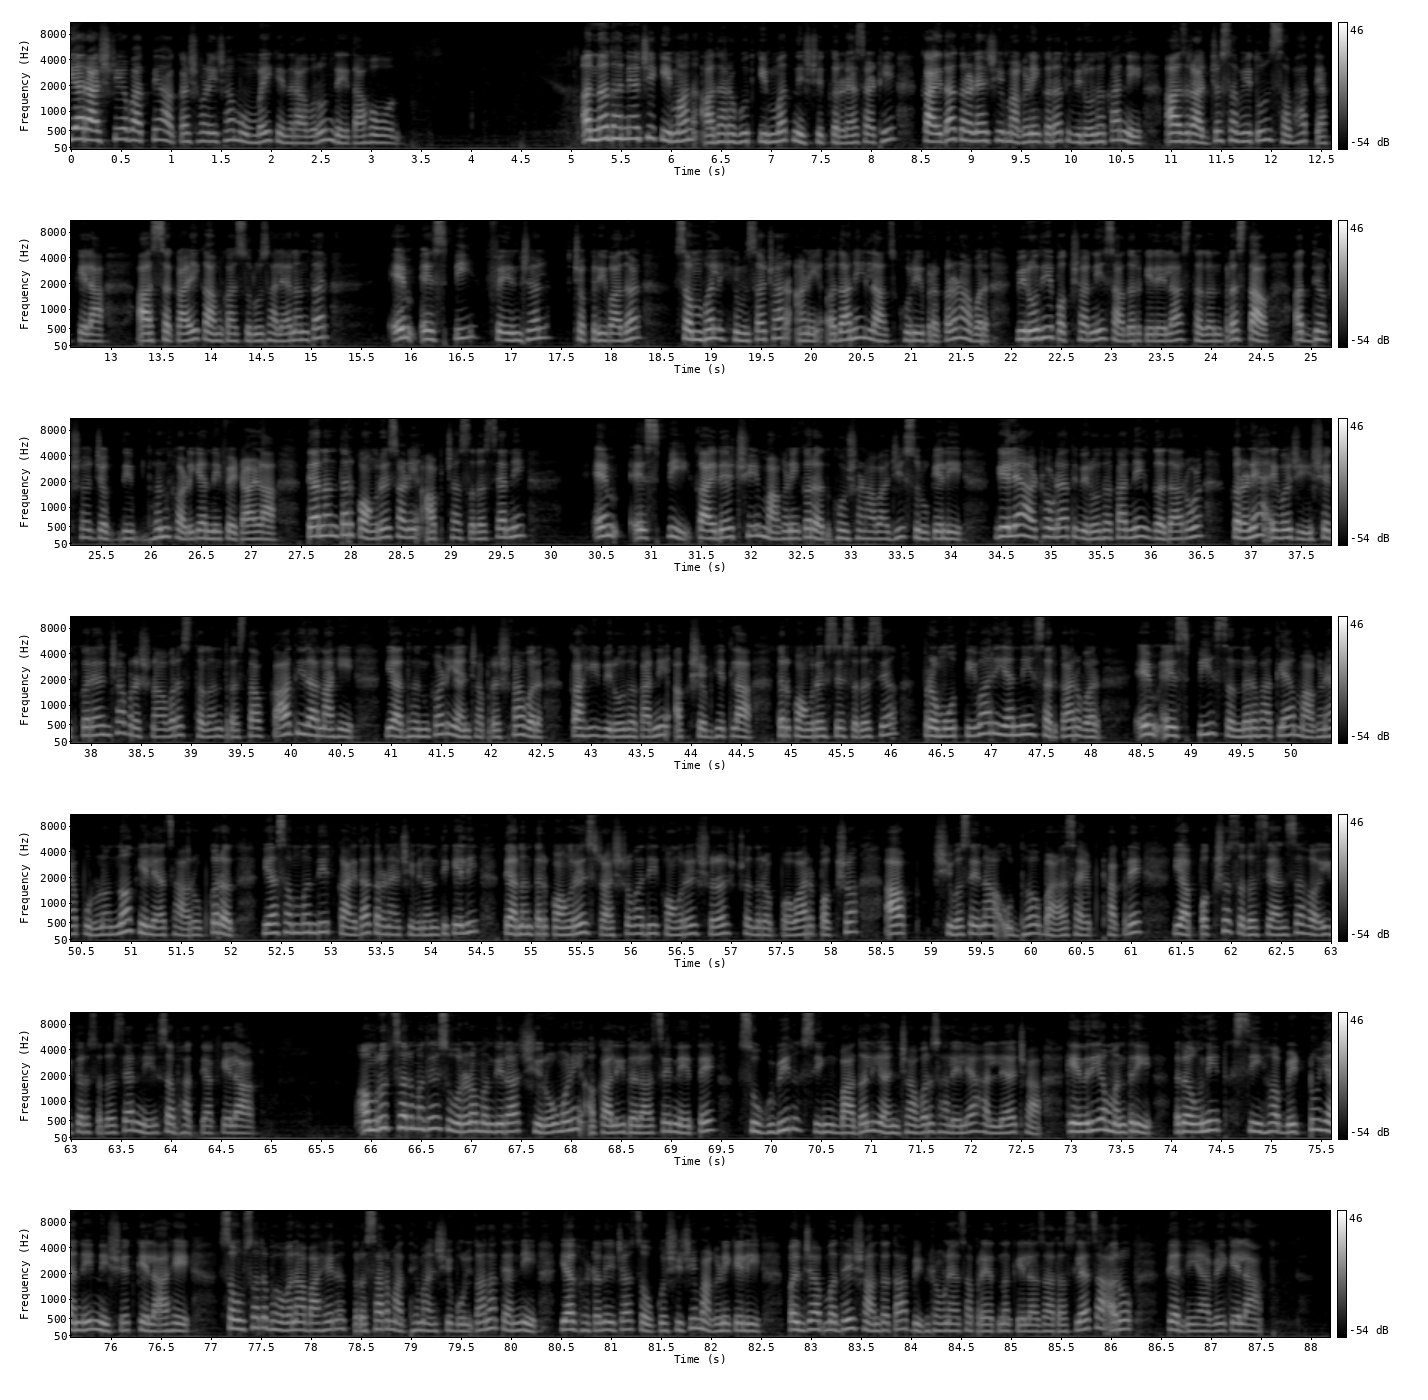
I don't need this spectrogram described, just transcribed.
या राष्ट्रीय बातम्या आकाशवाणीच्या मुंबई केंद्रावरून देत आहोत. अन्नधान्याची किमान आधारभूत किंमत निश्चित करण्यासाठी कायदा करण्याची मागणी करत विरोधकांनी आज राज्यसभेतून सभात्याग केला. आज सकाळी कामकाज सुरू झाल्यानंतर एम एस पी फेंजल चक्रीवादळ संभल हिंसाचार आणि अदानी लाचखोरी प्रकरणावर विरोधी पक्षांनी सादर केलेला स्थगन प्रस्ताव अध्यक्ष जगदीप धनखड यांनी फेटाळला. त्यानंतर काँग्रेस आणि आपच्या सदस्यांनी एम एस पी कायद्याची मागणी करत घोषणाबाजी सुरू केली. गेल्या आठवड्यात विरोधकांनी गदारोळ करण्याऐवजी शेतकऱ्यांच्या प्रश्नावर स्थगन प्रस्ताव का दिला नाही? या धनखड यांच्या प्रश्नावर काही विरोधकांनी आक्षेप घेतला. तर काँग्रेसचे सदस्य प्रमोद तिवारी यांनी सरकारवर एम एस पी संदर्भातल्या मागण्या पूर्ण न केल्याचा आरोप करत यासंबंधित कायदा करण्याची विनंती केली. त्यानंतर काँग्रेस राष्ट्रवादी काँग्रेस शरदचंद्र पवार पक्ष आप शिवसेना उद्धव बाळासाहेब ठाकरे या पक्ष सदस्यांसह इतर सदस्यांनी सभात्याग केला. अमृतसरमध्ये सुवर्ण मंदिरात शिरोमणी अकाली दलाचे नेते सुखबीर सिंग बादल यांच्यावर झालेल्या हल्ल्याच्या केंद्रीय मंत्री रवनीत सिंह बिट्टू यांनी निषेध केला आहे. संसद भवनाबाहेर प्रसारमाध्यमांशी बोलताना त्यांनी या घटनेच्या चौकशीची मागणी केली. पंजाबमध्ये शांतता बिघडवण्याचा प्रयत्न केला जात असल्याचा आरोप त्यांनी यावेळी केला.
